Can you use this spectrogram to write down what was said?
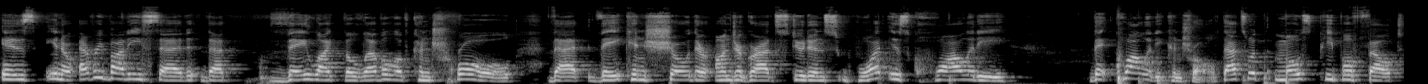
is, you know, everybody said that they like the level of control that they can show their undergrad students what is quality, that quality control. That's what most people felt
